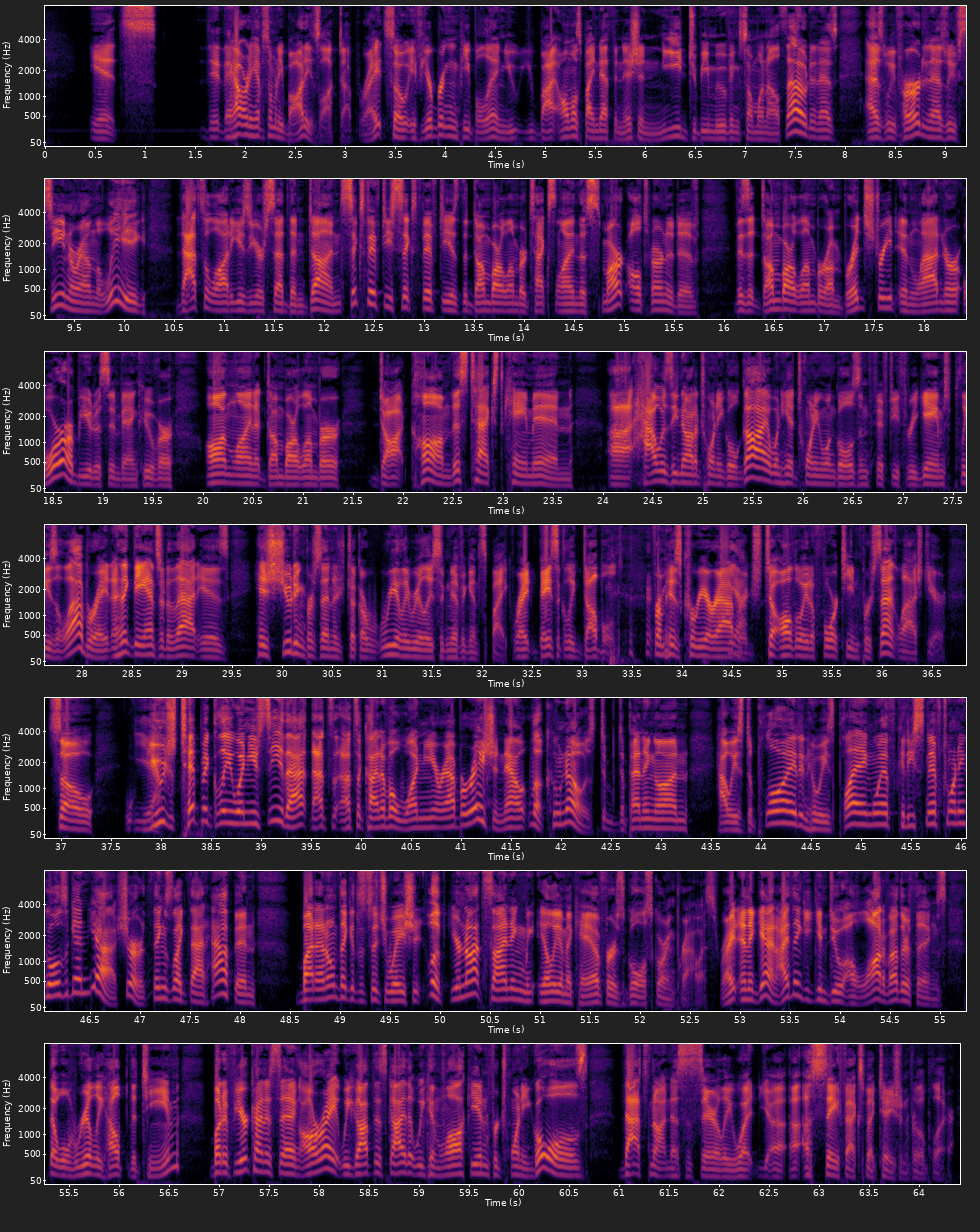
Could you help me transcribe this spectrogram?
it's they, they already have so many bodies locked up, right? So if you're bringing people in, you you by almost by definition need to be moving someone else out. And as as we've heard and as we've seen around the league, that's a lot easier said than done. 650 650 is the Dunbar Lumber text line, the smart alternative. Visit Dunbar Lumber on Bridge Street in Ladner or Arbutus in Vancouver online at dunbarlumber.com. This text came in Uh, how is he not a 20 goal guy when he had 21 goals in 53 games? Please elaborate. And I think the answer to that is his shooting percentage took a really, really significant spike, right? Basically doubled from his career average yeah. to all the way to 14% last year. So yeah. you typically when you see that, that's that's a kind of a one year aberration. Now, look, who knows? D- depending on how he's deployed and who he's playing with, could he sniff 20 goals again? Yeah, sure. Things like that happen. But I don't think it's a situation. Look, you're not signing Ilya Mikheyev for his goal scoring prowess, right? And again, I think he can do a lot of other things that will really help the team. But if you're kind of saying, all right, we got this guy that we can lock in for 20 goals, that's not necessarily what uh, a safe expectation for the player.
